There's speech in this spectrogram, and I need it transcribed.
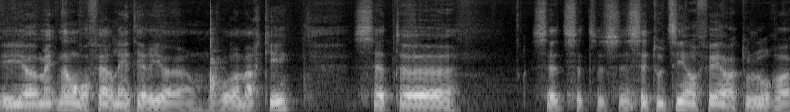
Et euh, maintenant, on va faire l'intérieur. Vous remarquez, cette, cet outil, en fait, a toujours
